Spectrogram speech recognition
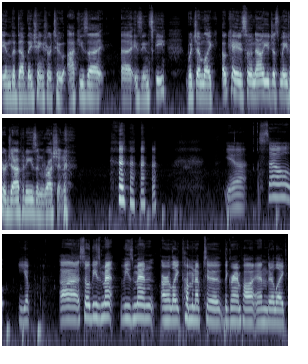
in the dub they changed her to Akiza uh, Izinski, which I'm like, okay, so now you just made her Japanese and Russian. yeah. So yep. Uh, so these men, these men are like coming up to the grandpa, and they're like,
